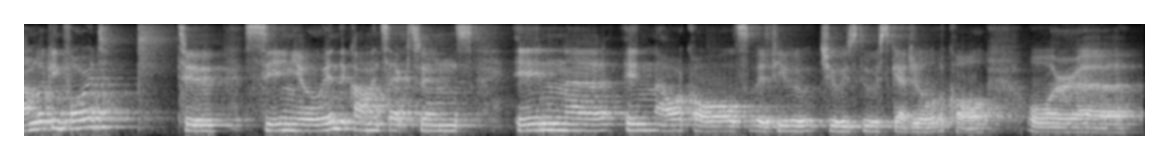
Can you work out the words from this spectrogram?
I'm looking forward to seeing you in the comment sections, in, uh, in our calls if you choose to schedule a call or uh,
